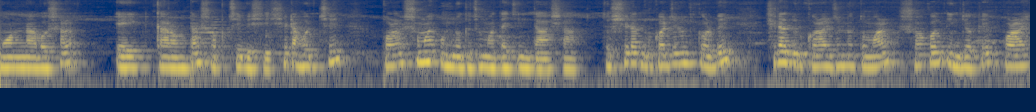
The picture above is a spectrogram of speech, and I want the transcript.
মন না বসার এই কারণটা সবচেয়ে বেশি। সেটা হচ্ছে, পড়ার সময় অন্য কিছু মাথায় চিন্তা আসা। তো সেটা দূর করার জন্য কী করবে? সেটা দূর করার জন্য তোমার সকল ইন্দ্রিয়কে পড়ায়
